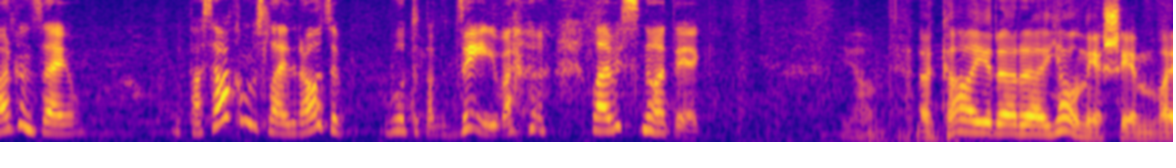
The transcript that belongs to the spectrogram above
organizēju pasākumus, lai draudze būtu tāda dzīva, lai viss notiek. Jā. Kā ir ar jauniešiem? Vai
